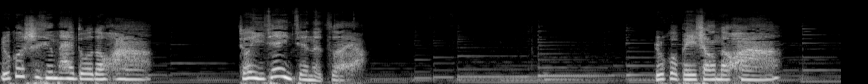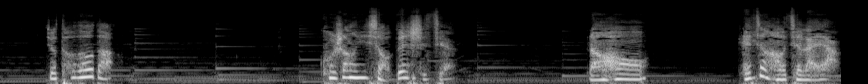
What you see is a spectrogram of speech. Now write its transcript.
如果事情太多的话，就一件一件的做呀。如果悲伤的话，就偷偷的哭上一小段时间，然后赶紧好起来呀。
